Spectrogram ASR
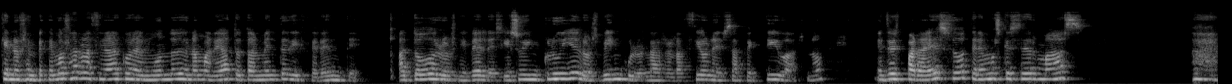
que nos empecemos a relacionar con el mundo de una manera totalmente diferente, a todos los niveles, y eso incluye los vínculos, las relaciones afectivas, ¿no? Entonces, para eso tenemos que ser más ah,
